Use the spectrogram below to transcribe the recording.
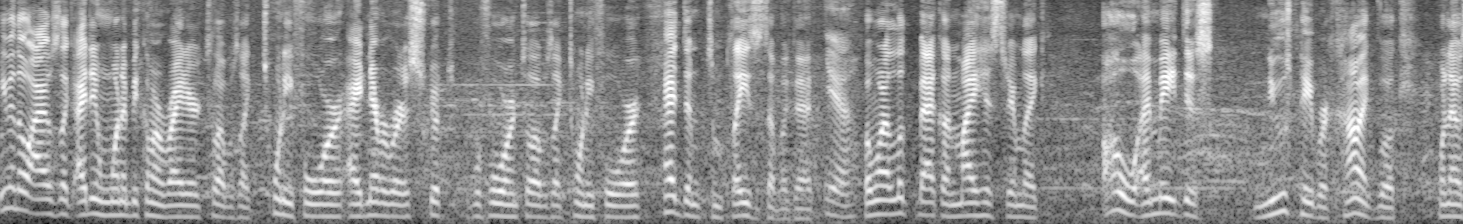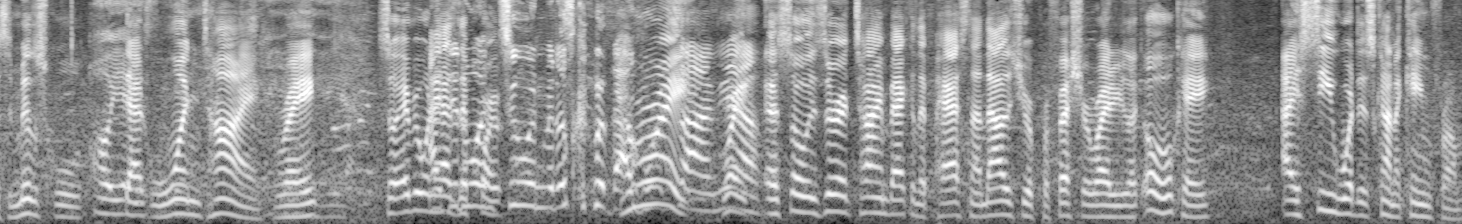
even though I was like, I didn't want to become a writer until I was like 24. I'd never read a script before until I was like 24. I had done some plays and stuff like that. Yeah. But when I look back on my history, I'm like, oh, I made this newspaper comic book when I was in middle school. Oh, yeah, That one time, right? Yeah. So everyone I has did that one part. too in middle school that right, one time. Yeah. right. And so, is there a time back in the past now? Now that you're a professional writer, you're like, oh, okay, I see where this kind of came from.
